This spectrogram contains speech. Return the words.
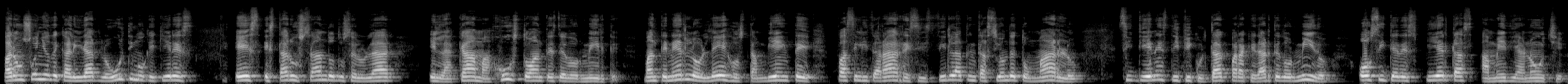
Para un sueño de calidad, lo último que quieres es estar usando tu celular en la cama justo antes de dormirte. Mantenerlo lejos también te facilitará resistir la tentación de tomarlo si tienes dificultad para quedarte dormido o si te despiertas a medianoche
